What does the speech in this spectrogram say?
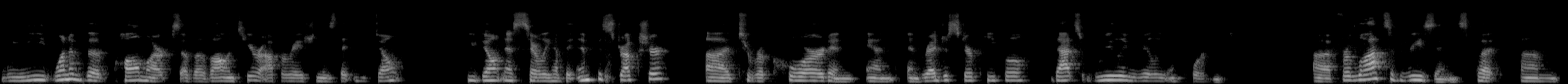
we need one of the hallmarks of a volunteer operation is that you don't you don't necessarily have the infrastructure uh, to record and and and register people. That's really really important uh, for lots of reasons, but um,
